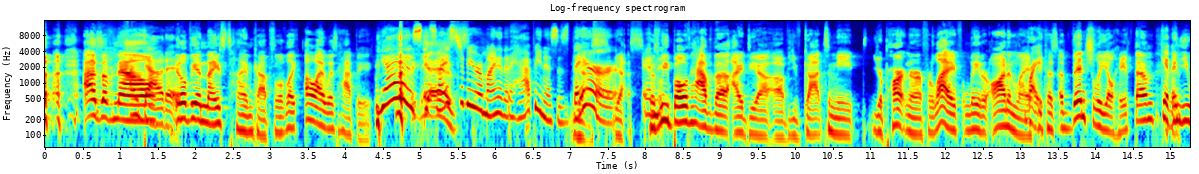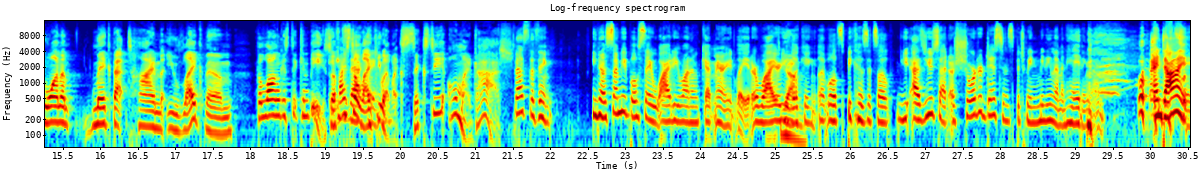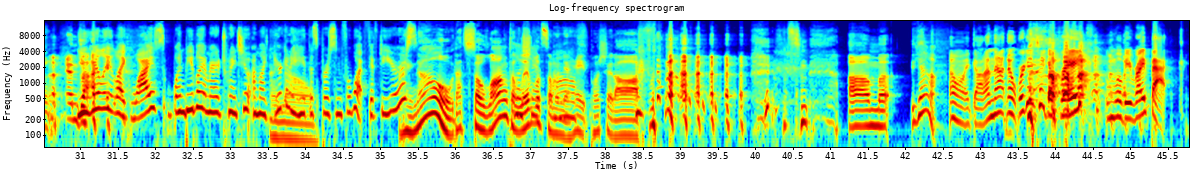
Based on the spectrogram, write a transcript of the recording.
as of now, I doubt it. it'll be a nice time capsule of like, oh, I was happy. Yes, it's nice to be reminded that happiness is there. Yes, because we both have the idea of you've got to meet your partner for life later on in life Right. because eventually you'll hate them Given. and you want to make that time that you like them the longest it can be. So if I still like you at like 60, oh my gosh. that's the thing. You know, some people say, "Why do you want to get married late?" or "Why are you Yeah. looking?" Well, it's because it's a, as you said, a shorter distance between meeting them and hating them, and dying. And you dying. really like why when people get married at 22, I'm like, you're gonna hate this person for what, 50 years? I know. That's so long to Push live with someone you hate. Push it off. um yeah. Oh my god! On that note, we're gonna take a break, and we'll be right back.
